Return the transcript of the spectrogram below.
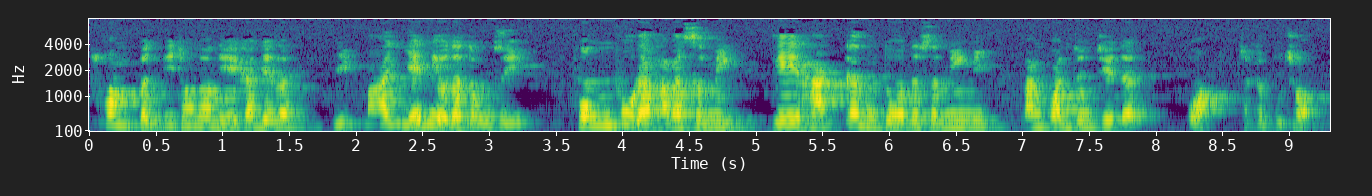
创本地创作，你会感觉到你把原有的东西丰富了他的生命，给他更多的生命力，让观众觉得哇，这个不错。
